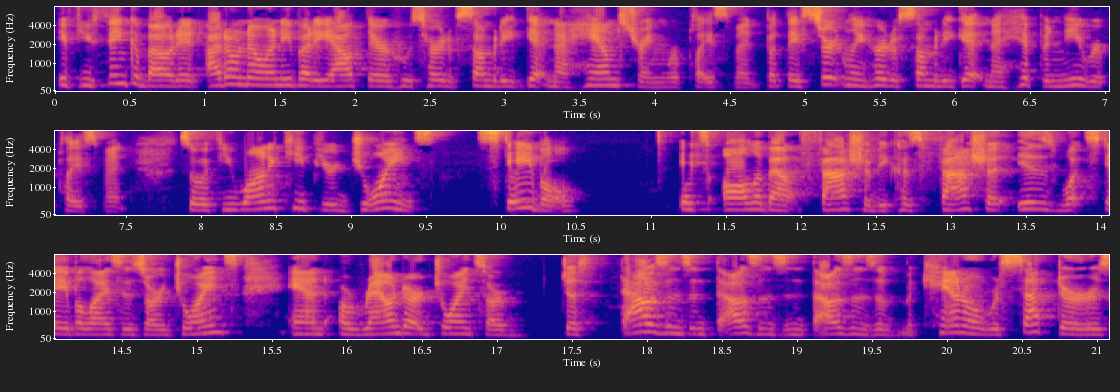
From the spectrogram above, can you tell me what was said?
if you think about it i don't know anybody out there who's heard of somebody getting a hamstring replacement but they've certainly heard of somebody getting a hip and knee replacement. So if you want to keep your joints stable it's all about fascia because fascia is what stabilizes our joints and around our joints are just thousands and thousands and thousands of mechanoreceptors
